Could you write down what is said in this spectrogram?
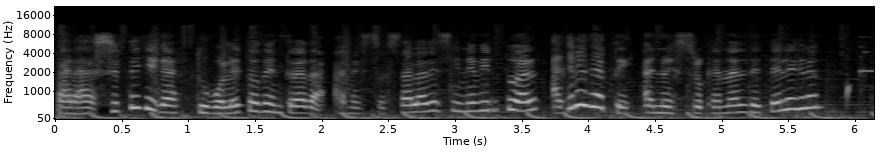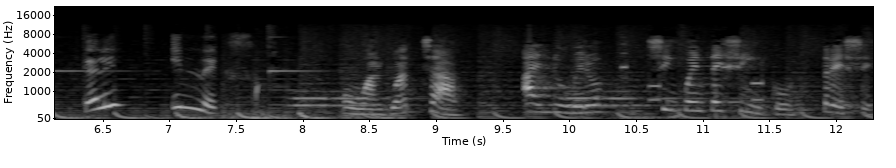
Para hacerte llegar tu boleto de entrada a nuestra sala de cine virtual, agrégate a nuestro canal de Telegram, Cali Index. O al WhatsApp al número 55 13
